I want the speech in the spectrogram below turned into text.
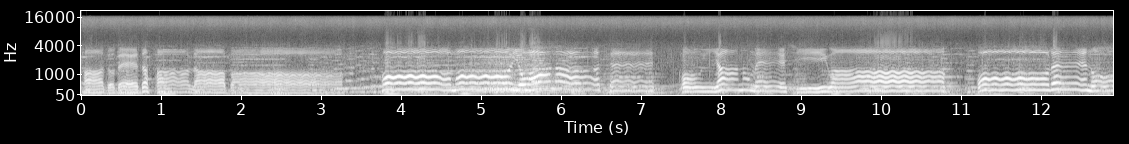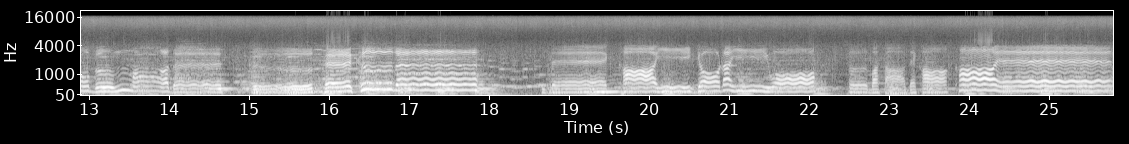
角でださらば。思いを笑って今夜の飯は俺の分まで食ってくれ。でっかい魚雷を翼で抱え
